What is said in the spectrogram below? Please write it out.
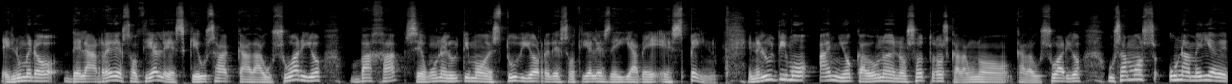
el número de las redes sociales que usa cada usuario baja según el último estudio redes sociales de IAB Spain. En el último año, cada uno de nosotros, cada uno, cada usuario, usamos una media de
